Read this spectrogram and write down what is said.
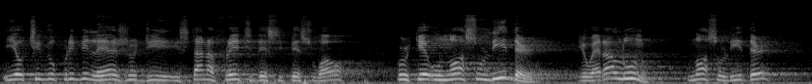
e eu tive o privilégio de estar na frente desse pessoal, porque o nosso líder, eu era aluno, nosso líder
